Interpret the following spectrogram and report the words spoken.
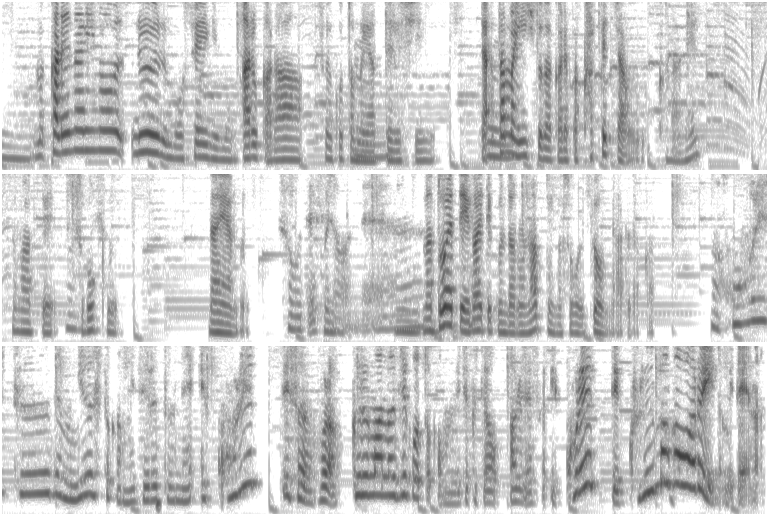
うんまあ、彼なりのルールも正義もあるから、そういうこともやってるし、でうん頭いい人だからやっぱ勝てちゃうからね。のがあって、すごく悩む。そうですよね。うんまあ、どうやって描いていくんだろうなっていうのがすごい興味あるだから。まあ法律でもニュースとか見てるとね、え、これってさ、ほら、車の事故とかもめちゃくちゃあるじゃないですか。え、これって車が悪いの？みたいな。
